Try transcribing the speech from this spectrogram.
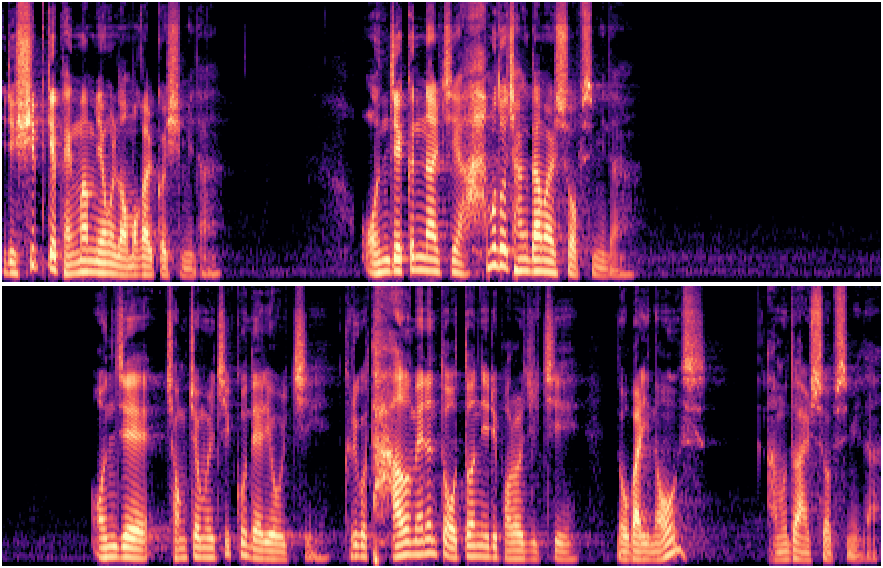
이제 쉽게 100만 명을 넘어갈 것입니다. 언제 끝날지 아무도 장담할 수 없습니다. 언제 정점을 찍고 내려올지 그리고 다음에는 또 어떤 일이 벌어질지 nobody knows 아무도 알 수 없습니다.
